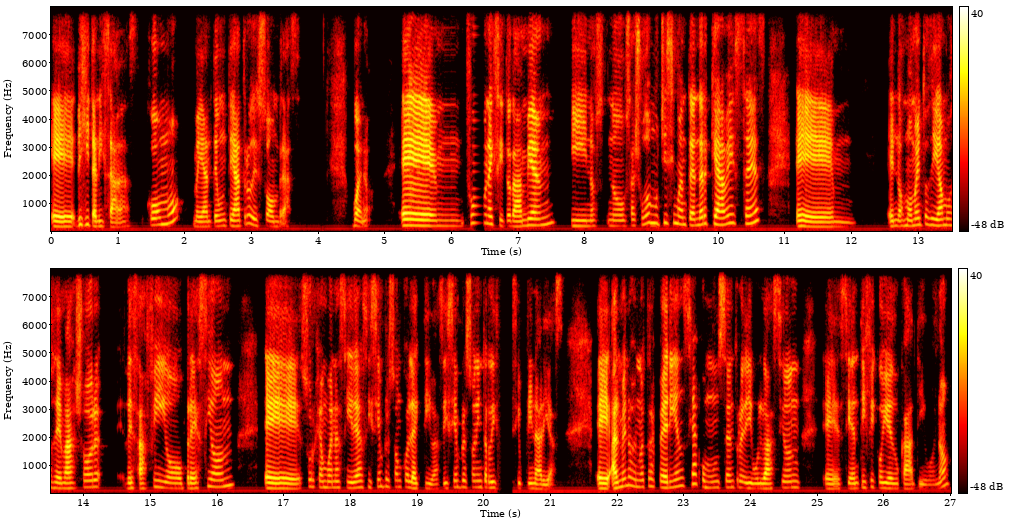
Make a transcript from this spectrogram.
eh, digitalizadas, como mediante un teatro de sombras. Bueno, em, fue un éxito también y nos, ayudó muchísimo a entender que a veces em, en los momentos, digamos, de mayor desafío o presión, eh, surgen buenas ideas y siempre son colectivas y siempre son interdisciplinarias. Eh, al menos en nuestra experiencia como un centro de divulgación eh, científico y educativo, ¿no?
